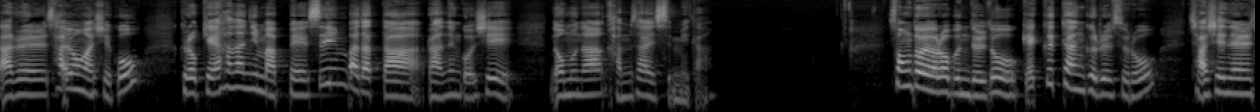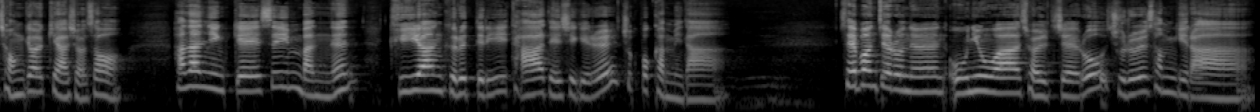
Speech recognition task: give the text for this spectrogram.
나를 사용하시고 그렇게 하나님 앞에 쓰임 받았다라는 것이 너무나 감사했습니다. 성도 여러분들도 깨끗한 그릇으로 자신을 정결케 하셔서 하나님께 쓰임 받는 귀한 그릇들이 다 되시기를 축복합니다. 세 번째로는 온유와 절제로 주를 섬기라.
